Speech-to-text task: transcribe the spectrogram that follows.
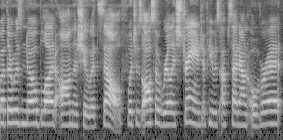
but there was no blood on the shoe itself, which is also really strange if he was upside down over it.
